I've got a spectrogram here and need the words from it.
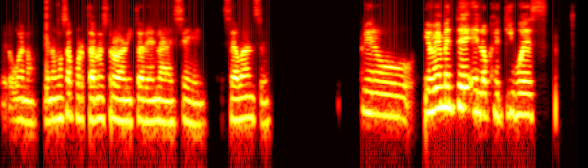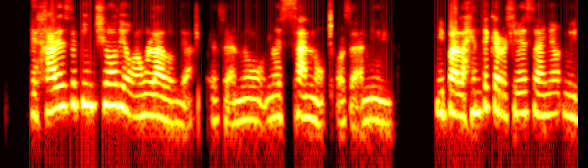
pero bueno, queremos aportar nuestro granito de arena a ese, ese avance. Pero, y obviamente el objetivo es dejar ese pinche odio a un lado ya. O sea, no, no es sano. O sea, ni, ni para la gente que recibe ese daño, ni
